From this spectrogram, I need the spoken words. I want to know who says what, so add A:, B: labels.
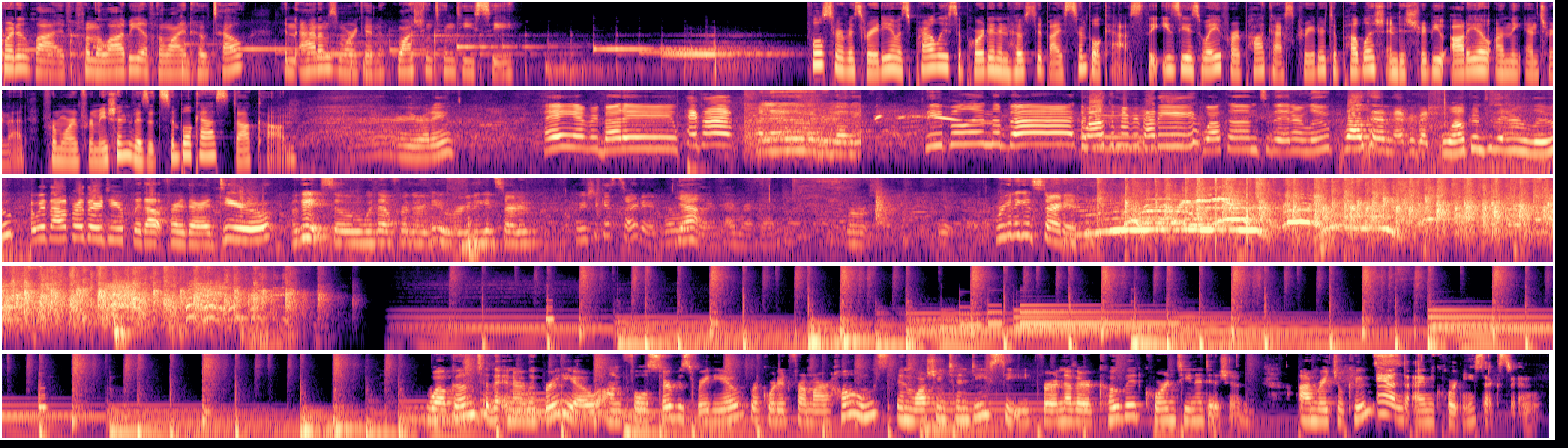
A: recorded live from the lobby of the Line Hotel in Adams Morgan, Washington, D.C. Full Service Radio is proudly supported and hosted by Simplecast, the easiest way for a podcast creator to publish and distribute audio on the internet. For more information, visit simplecast.com.
B: Are you ready?
C: Hey, everybody.
D: Hey, Pop.
E: Hello, everybody.
C: People in the back.
D: Welcome, everybody.
C: Welcome to the Inner Loop.
D: Welcome, everybody.
C: Welcome to the Inner Loop.
D: Without further ado, without further ado.
C: Okay, so without further ado, we're to get started.
D: We should get started. We're
C: Yeah.
D: rolling. I'm rolling.
C: We're, we're, to get started.
B: Welcome to the Inner Loop Radio on Full Service Radio, recorded from our homes in Washington, D.C., for another COVID quarantine edition. I'm Rachel Coonce.
D: And I'm Courtney Sexton.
